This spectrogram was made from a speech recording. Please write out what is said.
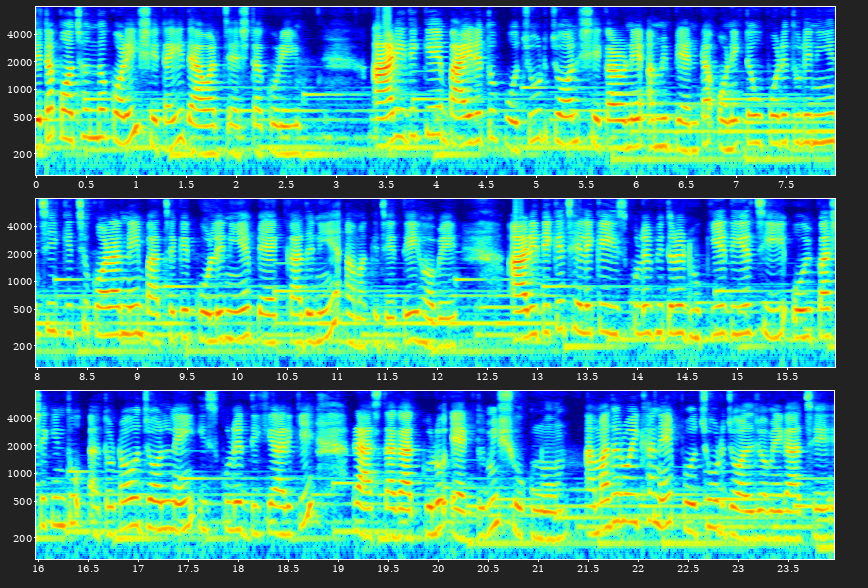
যেটা পছন্দ করেই সেটাই দেওয়ার চেষ্টা করি। আর এদিকে বাইরে তো প্রচুর জল, সে কারণে আমি প্যান্টটা অনেকটা উপরে তুলে নিয়েছি। কিছু করার নেই, বাচ্চাকে কোলে নিয়ে, ব্যাগ কাঁধে নিয়ে আমাকে যেতেই হবে। আর এদিকে ছেলেকে স্কুলের ভিতরে ঢুকিয়ে দিয়েছি। ওই পাশে কিন্তু এতটাও জল নেই, স্কুলের দিকে আর কি রাস্তাঘাটগুলো একদমই শুকনো। আমাদের ওইখানে প্রচুর জল জমে গেছে।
